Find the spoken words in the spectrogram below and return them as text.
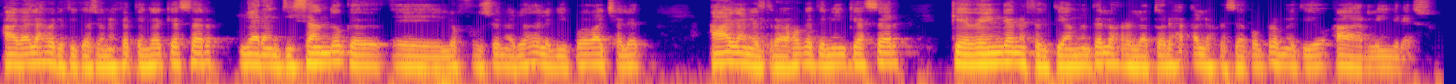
haga las verificaciones que tenga que hacer, garantizando que eh, los funcionarios del equipo de Bachelet hagan el trabajo que tienen que hacer, que vengan efectivamente los relatores a los que se ha comprometido a darle ingreso.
